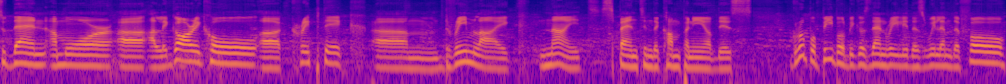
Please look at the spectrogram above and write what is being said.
to then a more uh, allegorical, uh, cryptic, um, dreamlike night spent in the company of this group of people because then really there's Willem Dafoe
